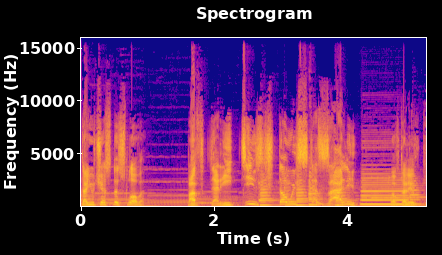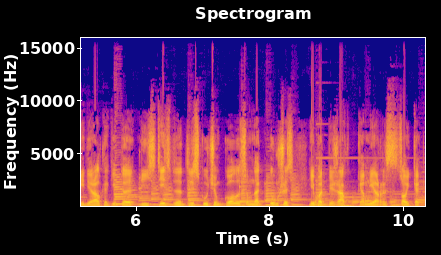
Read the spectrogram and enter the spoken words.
Даю честное слово. «Повторите, что вы сказали!» Повторил генерал каким-то естественно трескучим голосом, нагнувшись и подбежав ко мне рысцой, как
